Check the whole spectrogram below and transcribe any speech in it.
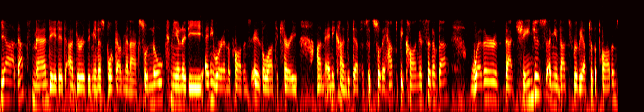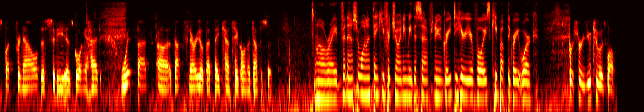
Yeah, that's mandated under the Municipal Government Act. So no community anywhere in the province is allowed to carry um, any kind of deficit. So they have to be cognizant of that. Whether that changes, I mean, that's really up to the province. But for now, the city is going ahead with that uh, that scenario that they can't take on a deficit. All right, Vinesh, I want to thank you for joining me this afternoon. Great to hear your voice. Keep up the great work. For sure, you too as well.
